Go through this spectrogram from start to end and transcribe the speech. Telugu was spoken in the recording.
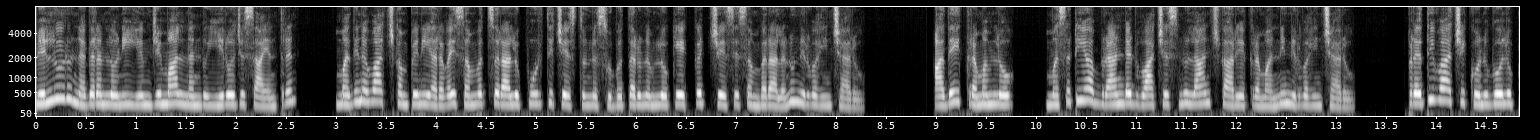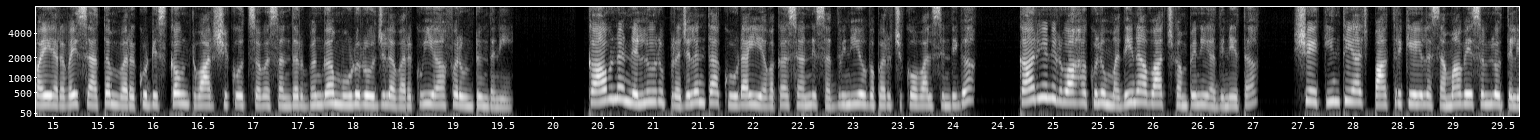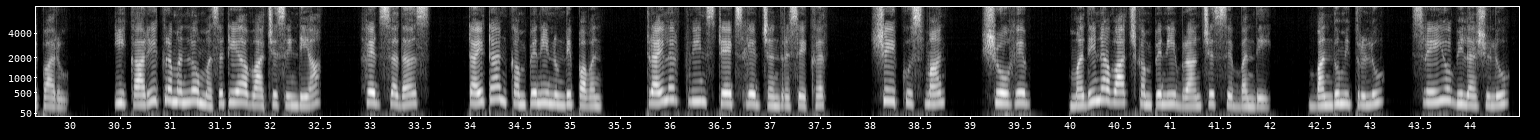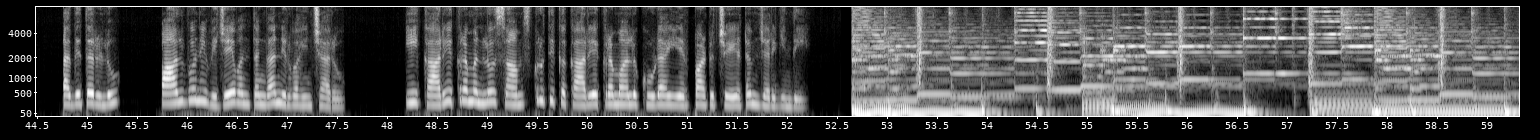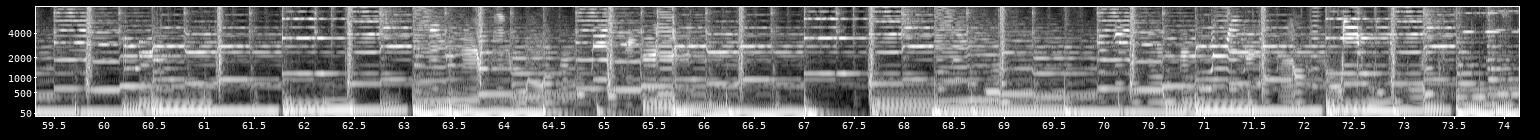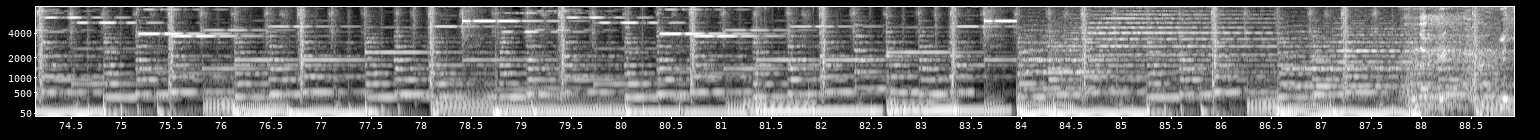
నెల్లూరు నగరంలోని ఎంజిమాల్ నందు ఈరోజు సాయంత్రం మదినవాచ్ కంపెనీ అరవై సంవత్సరాలు పూర్తి చేస్తున్న శుభతరుణంలో కేక్ కట్ చేసే సంబరాలను నిర్వహించారు. అదే క్రమంలో మసటియా బ్రాండెడ్ వాచెస్ను లాంచ్ కార్యక్రమాన్ని నిర్వహించారు. ప్రతి వాచి కొనుగోలుపై అరవై శాతం వరకు డిస్కౌంట్ వార్షికోత్సవ సందర్భంగా మూడు రోజుల వరకు ఈ ఆఫర్ ఉంటుందని. కావున నెల్లూరు ప్రజలంతా కూడా ఈ అవకాశాన్ని సద్వినియోగపరుచుకోవాల్సిందిగా కార్యనిర్వాహకులు మదీనా వాచ్ కంపెనీ అధినేత షేక్ ఇంతియాజ్ పాత్రికేయుల సమావేశంలో తెలిపారు. ఈ కార్యక్రమంలో మసటియా వాచెస్ ఇండియా హెడ్ సదాస్ టైటాన్ కంపెనీ నుండి పవన్ ట్రైలర్ queen states head Chandrasekhar Sheikh Usman Shoheb Madina watch company branches సిబ్బంది బంధుమిత్రులు శ్రేయోభిలాషులు తదితరులు పాల్గొని విజయవంతంగా నిర్వహించారు. ఈ కార్యక్రమంలో సాంస్కృతిక కార్యక్రమాలు కూడా ఏర్పాటు చేయటం జరిగింది.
